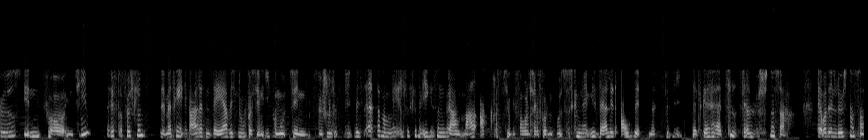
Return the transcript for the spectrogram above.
fødes inden for en time efter fødslen. Øh, man skal egentlig bare lade den være, hvis nu for eksempel I kommer ud til en fødsel. Hvis alt er normalt, så skal man ikke sådan være meget aggressiv i forhold til at få den ud. Så skal man egentlig være lidt afventende, fordi den skal have tid til at løsne sig. Der, hvor den løsner sig,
